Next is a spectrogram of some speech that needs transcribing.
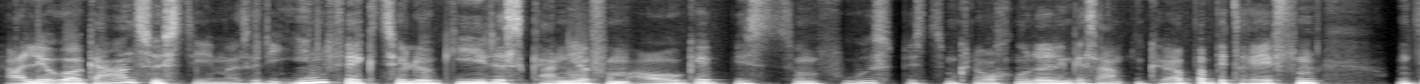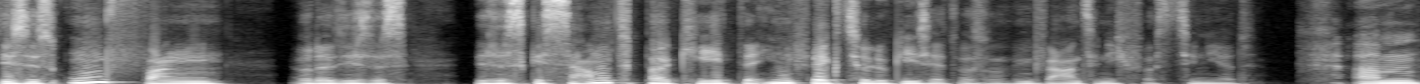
alle Organsysteme. Also die Infektiologie, das kann ja vom Auge bis zum Fuß, bis zum Knochen oder den gesamten Körper betreffen. Und dieses Umfang oder dieses, dieses Gesamtpaket der Infektiologie ist etwas, was mich wahnsinnig fasziniert. Ähm,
